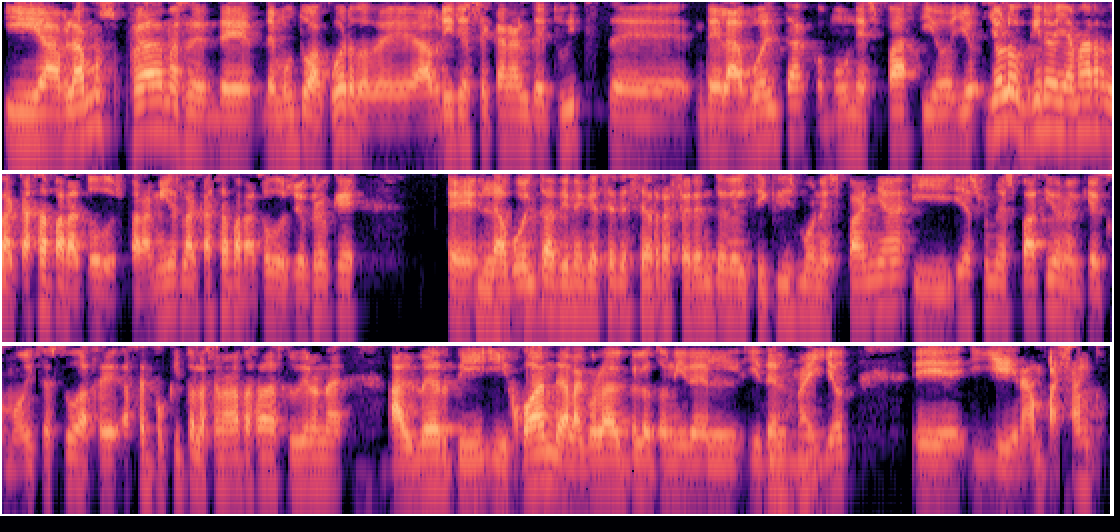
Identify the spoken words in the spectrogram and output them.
Y hablamos, fue además de, de, de, mutuo acuerdo, de abrir ese canal de tweets de, de la vuelta como un espacio. Yo, yo, lo quiero llamar la casa para todos. Para mí es la casa para todos. Yo creo que eh, la vuelta tiene que ser ese referente del ciclismo en España y, y, es un espacio en el que, como dices tú, hace, hace poquito, la semana pasada estuvieron Albert y, y Juan de a la cola del pelotón y del, y del uh -huh. Maillot eh, y irán pasando.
